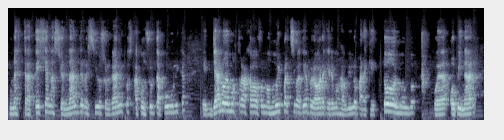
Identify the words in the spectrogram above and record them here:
una estrategia nacional de residuos orgánicos a consulta pública. Eh, ya lo hemos trabajado de forma muy participativa, pero ahora queremos abrirlo para que todo el mundo pueda opinar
